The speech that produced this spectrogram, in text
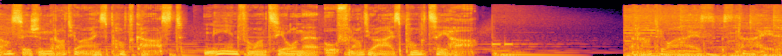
Das ist ein Radio 1 Podcast. Mehr Informationen auf radio1.ch. Radio 1 Style.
